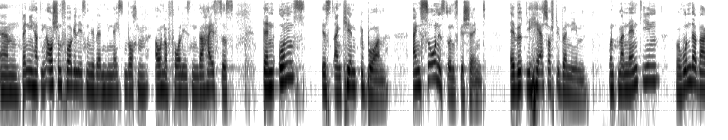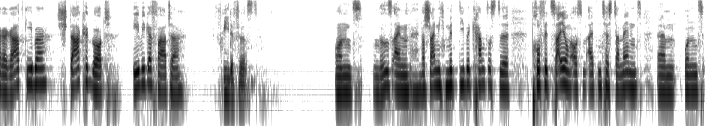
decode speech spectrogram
Ähm, Benny hat ihn auch schon vorgelesen. Wir werden die nächsten Wochen auch noch vorlesen. Da heißt es, denn uns ist ein Kind geboren ein Sohn ist uns geschenkt. Er wird die Herrschaft übernehmen. Und man nennt ihn wunderbarer Ratgeber, starker Gott, ewiger Vater, Friedefürst. Und das ist ein, wahrscheinlich mit die bekannteste Prophezeiung aus dem Alten Testament. Ähm, und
